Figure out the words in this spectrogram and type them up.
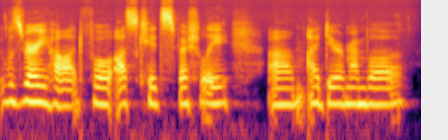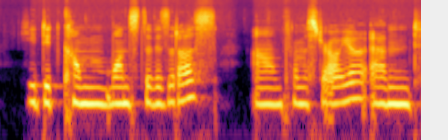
it was very hard for us kids, especially. Um, I do remember he did come once to visit us um, from Australia, and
